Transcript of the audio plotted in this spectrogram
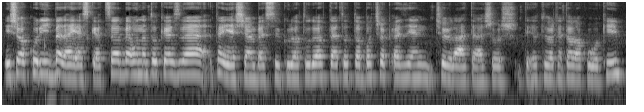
És akkor így belehelyezkedsz ebbe, onnantól kezdve teljesen beszűkül a tudat, tehát ott abban csak ez ilyen csőlátásos történet alakul ki.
